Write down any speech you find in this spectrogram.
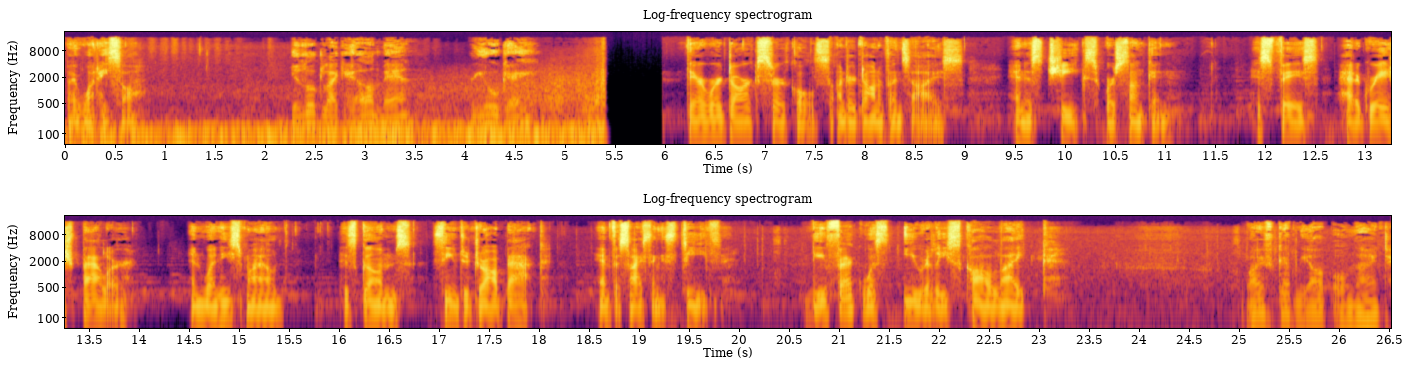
by what he saw. You look like hell, man. Are you okay? There were dark circles under Donovan's eyes, and his cheeks were sunken. His face had a grayish pallor, and when he smiled, his gums seemed to draw back, emphasizing his teeth. The effect was eerily skull like. Wife kept me up all night.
